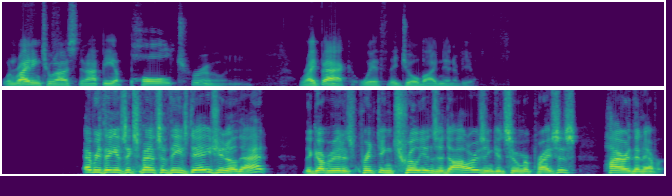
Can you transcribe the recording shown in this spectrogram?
When writing to us, do not be a poltroon. Right back with the Joe Biden interview. Everything is expensive these days, you know that. The government is printing trillions of dollars and consumer prices higher than ever.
